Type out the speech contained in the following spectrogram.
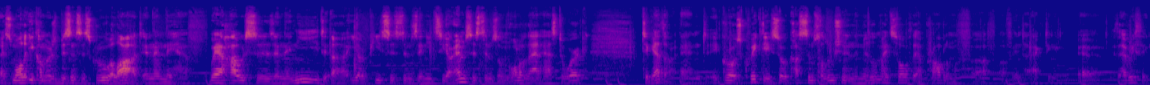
uh, smaller e-commerce businesses grew a lot, and then they have warehouses, and they need uh, ERP systems, they need CRM systems, and all of that has to work together, and it grows quickly. So a custom solution in the middle might solve their problem of, of, of interacting. Uh, everything.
